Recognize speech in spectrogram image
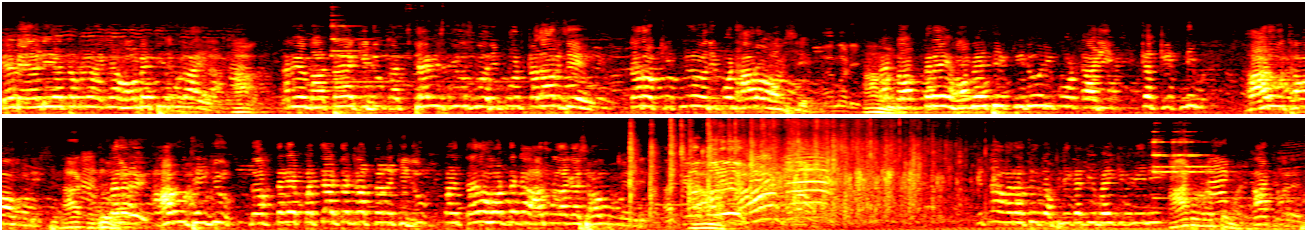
મેં બેરડીએ તમને અહીંયા હોમેથી બોલાયેલા. હા. અને માતાએ કીધું કે 28 દિવસમાં રિપોર્ટ કઢાવજે. તારો કિડનીનો રિપોર્ટ સારો આવશે. હા મારી હા અને ડોક્ટરે હોમેથી કીધું રિપોર્ટ કાઢી કે કિડની હારું થવા મળે છે. હા કીધું. તને હારું થઈ ગયું. ડોક્ટરે પચાસ ટકા તને કીધું પણ તને સો ટકા હારું લાગે છે. આવું મેળવી. સાચી વાત મારી કેટલા વર્ષથી તકલીફ હતી ભાઈ કિડનીની? આઠ વર્ષથી મળે આઠ વર્ષ.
